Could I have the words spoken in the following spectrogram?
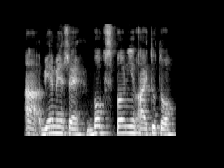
a vieme, že Boh splnil aj túto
